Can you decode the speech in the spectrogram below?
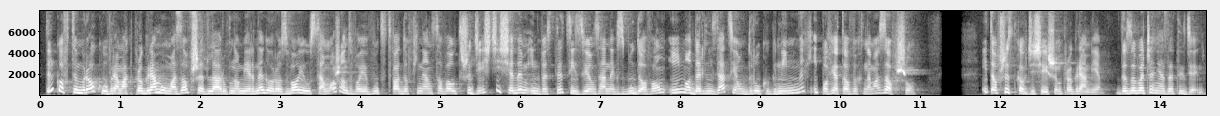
Tylko w tym roku w ramach programu Mazowsze dla równomiernego rozwoju samorząd województwa dofinansował 37 inwestycji związanych z budową i modernizacją dróg gminnych i powiatowych na Mazowszu. I to wszystko w dzisiejszym programie. Do zobaczenia za tydzień.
